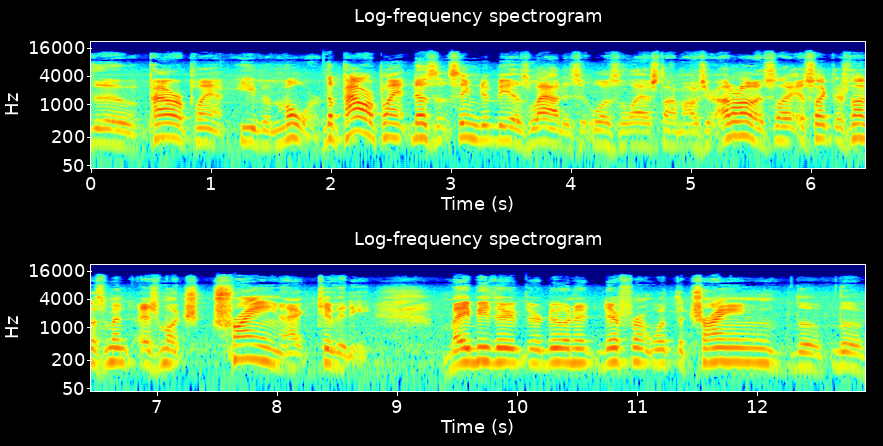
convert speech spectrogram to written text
the power plant even more. The power plant doesn't seem to be as loud as it was the last time I was here. I don't know. It's like it's like there's not as many, as much train activity. Maybe they're they're doing it different with the train the the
